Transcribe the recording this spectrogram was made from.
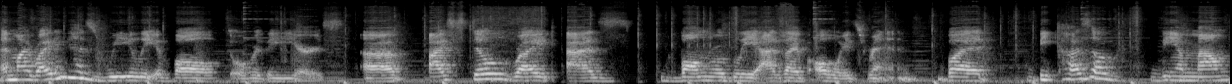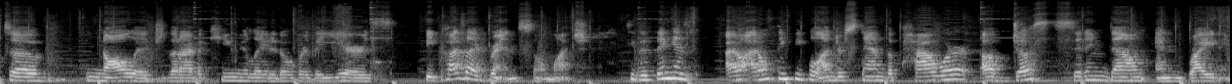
And my writing has really evolved over the years. Uh, I still write as vulnerably as I've always written, but because of the amount of knowledge that I've accumulated over the years, because I've written so much. See, the thing is, I don't, I don't think people understand the power of just sitting down and writing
